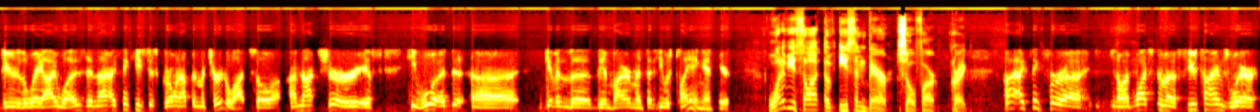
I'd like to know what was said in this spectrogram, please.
due to the way I was? And I, I think he's just grown up and matured a lot. So I'm not sure if he would, uh, given the the environment that he was playing in here. What have you thought of Ethan Bear so far, Craig? I, think for uh, you know, I've watched him a few times where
